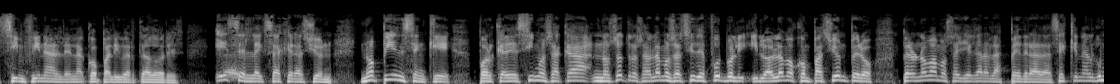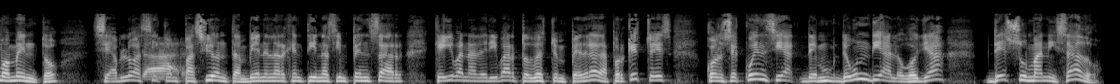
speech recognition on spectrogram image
sin final en la Copa Libertadores. Esa es la exageración. No piensen que porque decimos acá, nosotros hablamos así de fútbol y, lo hablamos con pasión, pero, pero no vamos a llegar a las pedradas. Es que en algún momento se habló así con pasión también en la Argentina sin pensar que iban a derivar todo esto en pedradas, porque esto es consecuencia de, un diálogo ya deshumanizado,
